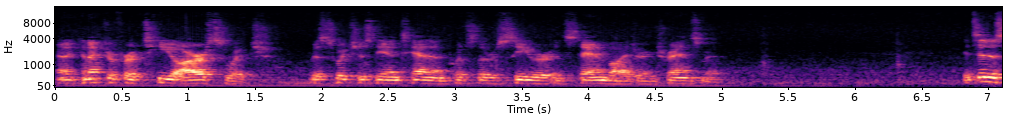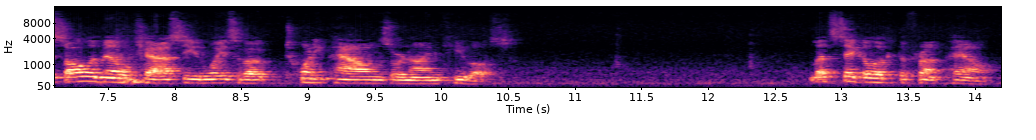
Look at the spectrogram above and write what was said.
and a connector for a TR switch. This switches the antenna and puts the receiver in standby during transmit. It's in a solid metal chassis and weighs about 20 pounds or 9 kilos. Let's take a look at the front panel.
